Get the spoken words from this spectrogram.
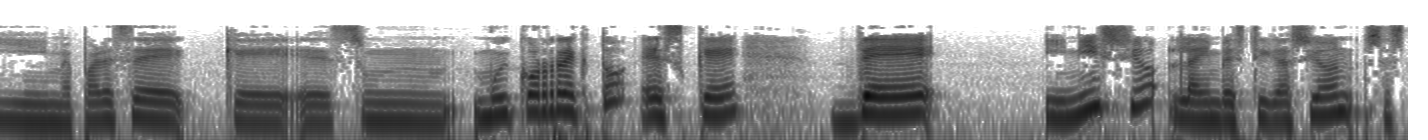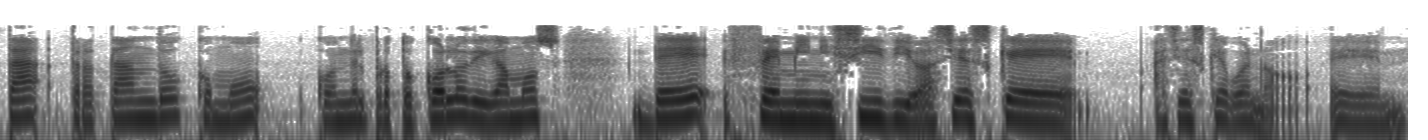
y me parece que es un, muy correcto es que de inicio la investigación se está tratando como con el protocolo, digamos, de feminicidio. Así es que Así es que, bueno, eh,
